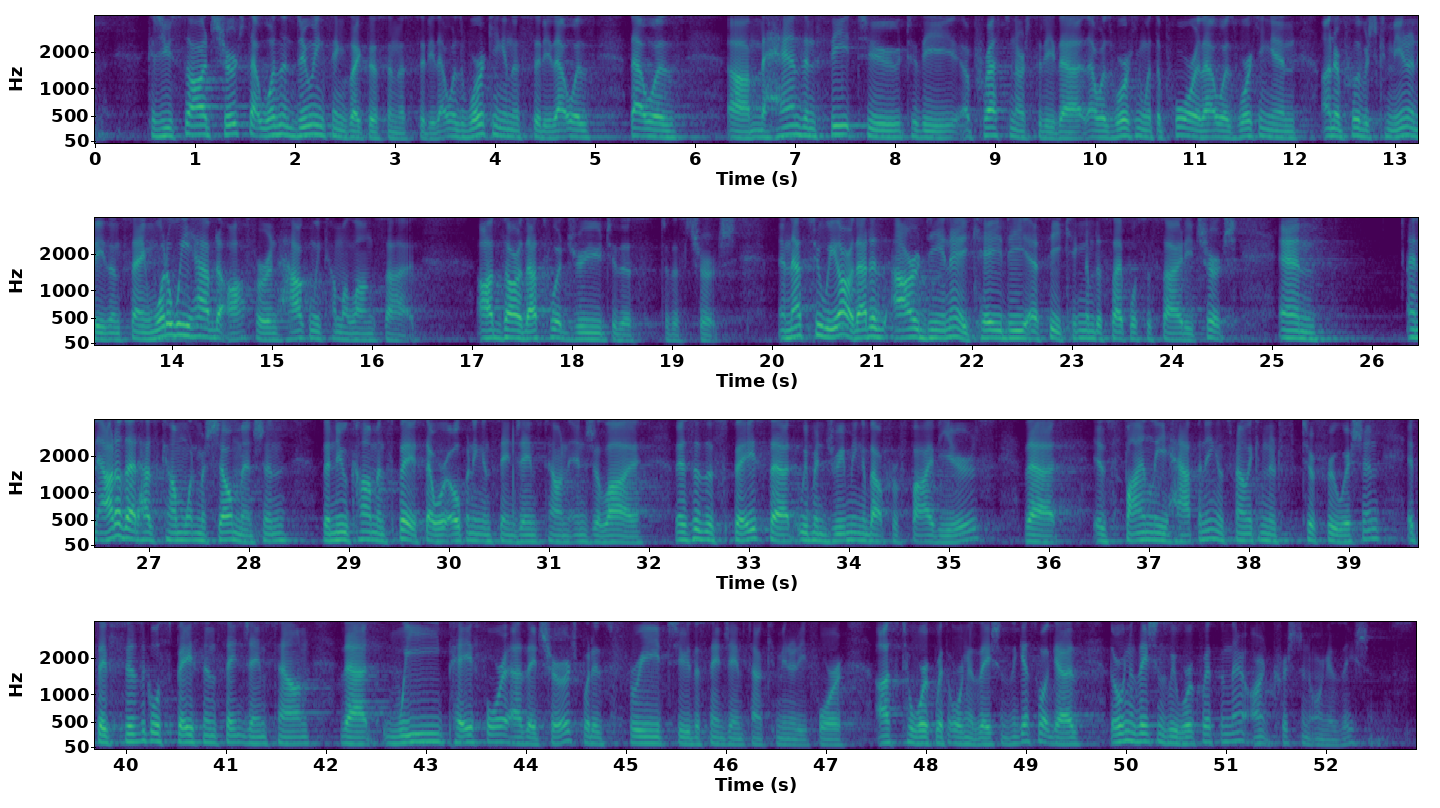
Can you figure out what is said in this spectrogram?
Because you saw a church that wasn't doing things like this in the city, that was working in the city, that was, that was um, the hands and feet to, to the oppressed in our city, that, that was working with the poor, that was working in underprivileged communities and saying, what do we have to offer and how can we come alongside? Odds are that's what drew you to this, to this church. And that's who we are. That is our DNA, KDSC, Kingdom Disciple Society Church. And, and out of that has come what Michelle mentioned the new common space that we're opening in St. Jamestown in July. This is a space that we've been dreaming about for five years, that is finally happening, is finally coming to, fruition. It's a physical space in St. Jamestown that we pay for as a church, but is free to the St. Jamestown community for us to work with organizations. And guess what, guys? The organizations we work with in there aren't Christian organizations,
